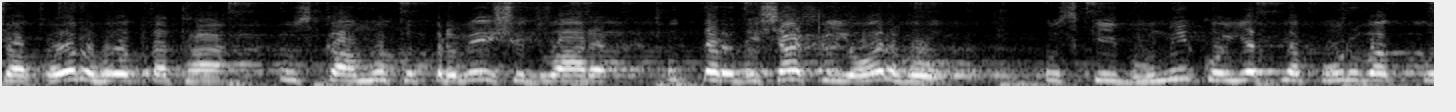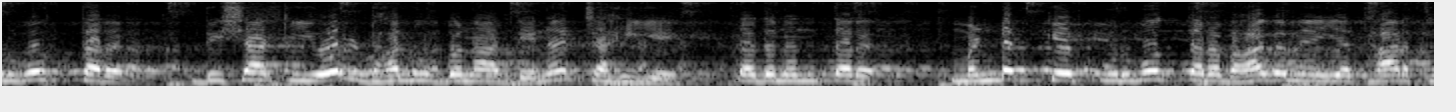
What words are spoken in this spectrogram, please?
चौकोर हो तथा उसका मुख प्रवेश द्वार उत्तर दिशा की ओर हो। उसकी भूमि को यत्न पूर्वक पूर्वोत्तर दिशा की ओर ढालू बना देना चाहिए। तदनंतर मंडप के पूर्वोत्तर भाग में यथार्थ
